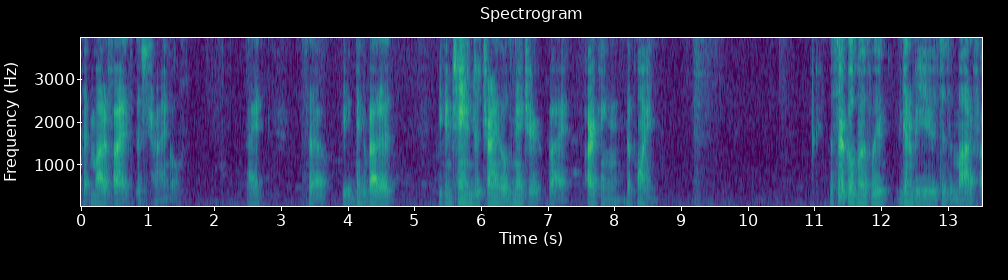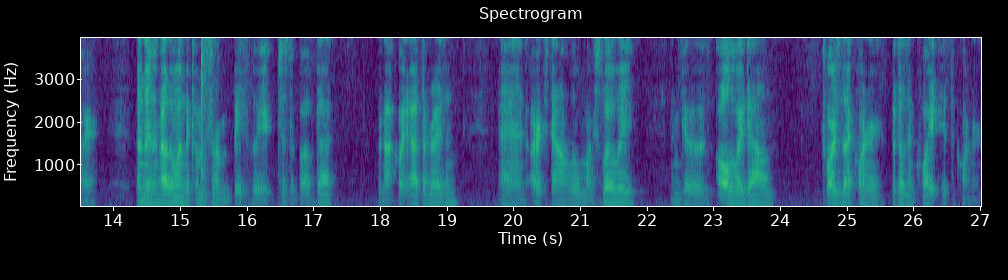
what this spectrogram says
that modifies this triangle, right? So if you can think about it, you can change a triangle's nature by arcing the point the circle is mostly going to be used as a modifier. Then there's another one that comes from basically just above that, but not quite at the horizon, and arcs down a little more slowly and goes all the way down towards that corner, but doesn't quite hit the corner.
